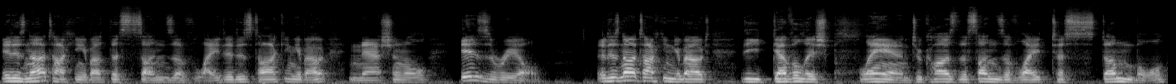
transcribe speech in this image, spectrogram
It is not talking about the sons of light, it is talking about national Israel. It is not talking about the devilish plan to cause the sons of light to stumble.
